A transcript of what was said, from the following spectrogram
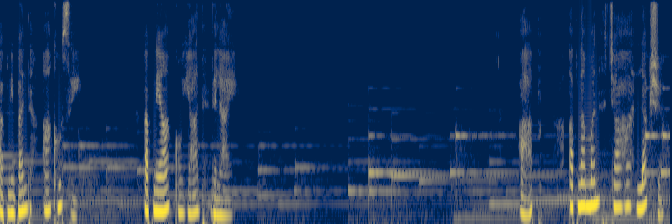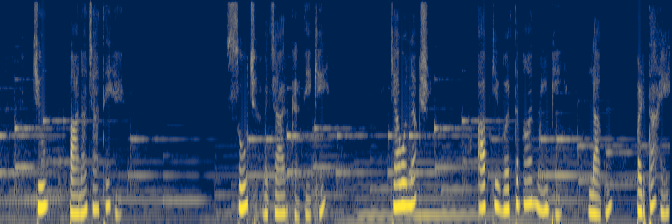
अपनी बंद आँखों से अपने आप को याद दिलाएँ। आप अपना मन चाह लक्ष्य क्यों पाना चाहते हैं? सोच विचार कर देखें। क्या वो लक्ष्य आपके वर्तमान में भी लागू पड़ता है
